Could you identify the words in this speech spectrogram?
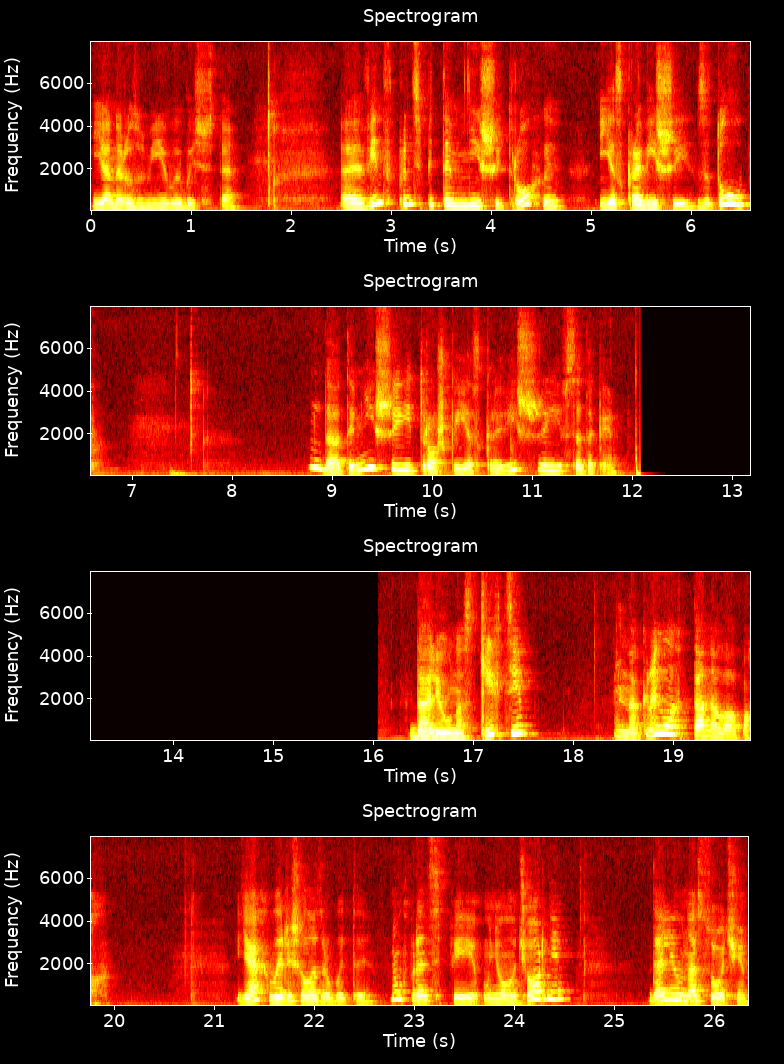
я не розумію, вибачте. Е, Він, в принципі, темніший трохи і яскравіший за тулуб. Ну да, темніший, трошки яскравіший, все таке. Далі у нас кігті на крилах та на лапах. Я їх вирішила зробити. Ну, в принципі, у нього чорні. Далі у нас очі.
